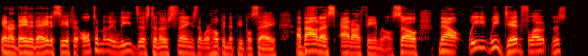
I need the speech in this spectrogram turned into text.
in our day to day to see if it ultimately leads us to those things that we're hoping that people say about us at our funeral. So now we we did float. This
